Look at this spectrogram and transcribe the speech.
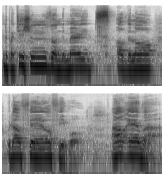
in the petitions on the merits of the law without fear or favor. However,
